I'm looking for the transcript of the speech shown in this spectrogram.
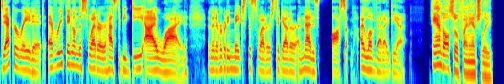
decorate it. Everything on the sweater has to be DIY. And then everybody makes the sweaters together. And that is awesome. I love that idea. And also financially,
